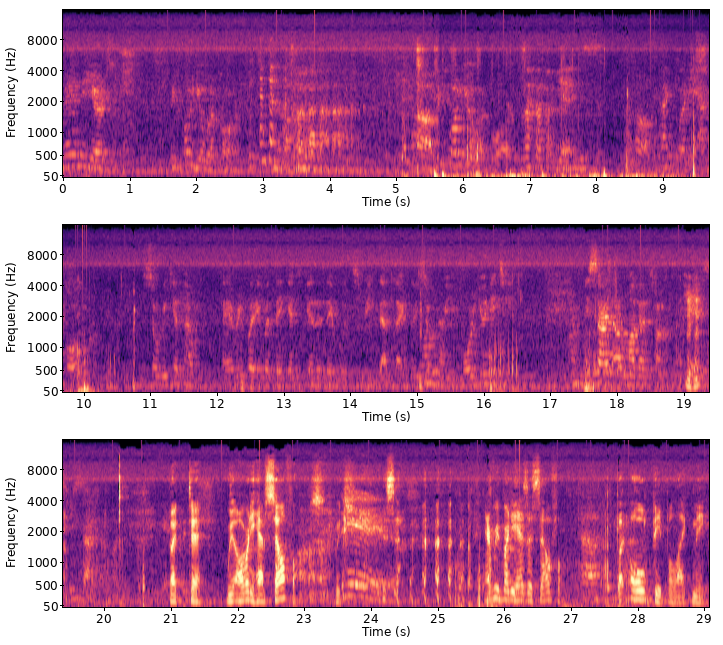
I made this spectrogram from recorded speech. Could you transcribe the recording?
many years ago, before you were born. Uh, before you were born. Yes. Oh, everybody at home, so we can have everybody when they get together, they would speak that language, so it would be more unity. Beside our mother tongue. Yes, beside our mother. Yes. But uh, we already have cell phones, which Yes. everybody has a cell phone, Uh, but old people like me.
